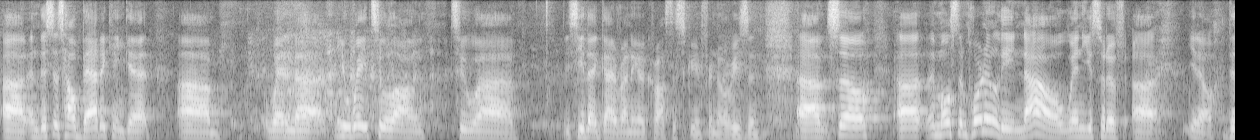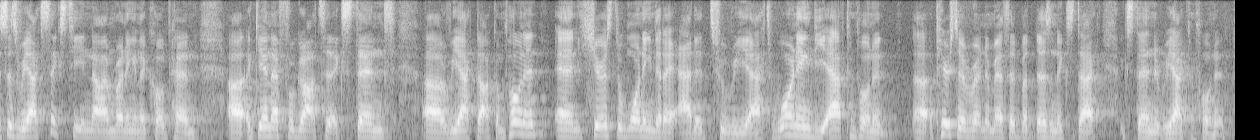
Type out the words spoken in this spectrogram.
Uh, and this is how bad it can get um, when uh, you wait too long to uh, you see that guy running across the screen for no reason. Um, so, uh, most importantly, now when you sort of, uh, you know, this is React 16, now I'm running in the CodePen. Uh, again, I forgot to extend uh, React.component, and here's the warning that I added to React. Warning, the app component uh, appears to have a method, but doesn't extend React component.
